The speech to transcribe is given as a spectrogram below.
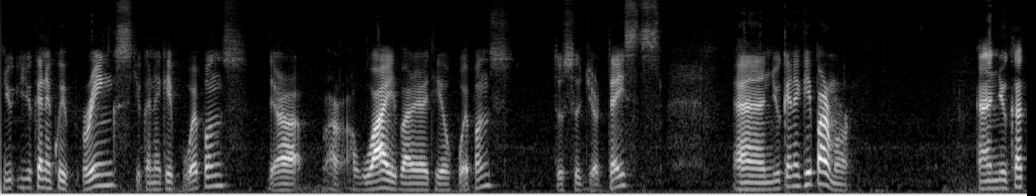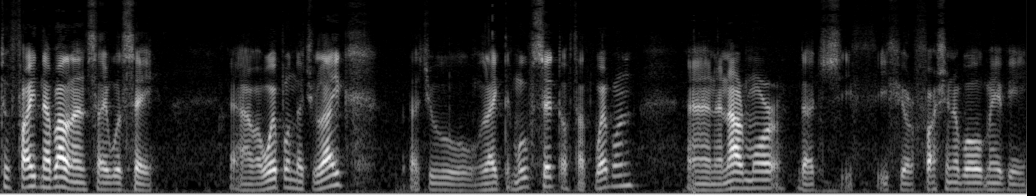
you, you can equip rings you can equip weapons. There are, are a wide variety of weapons to suit your tastes. And you can equip armor. And you got to find a balance I would say a weapon that you like that you like the move set of that weapon and an armor that if, if you're fashionable maybe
